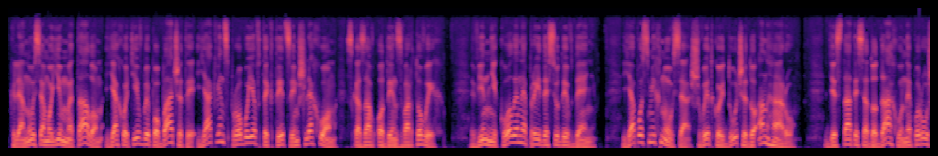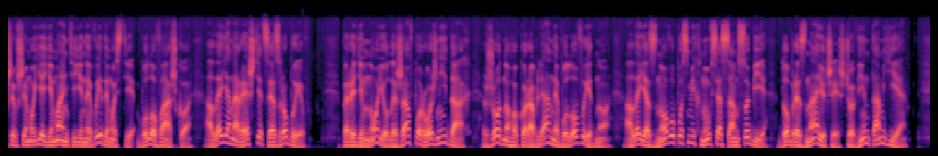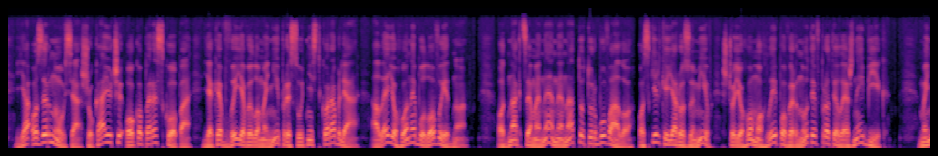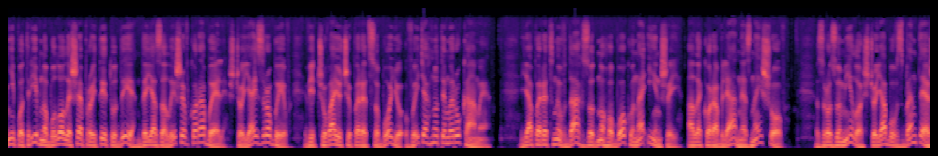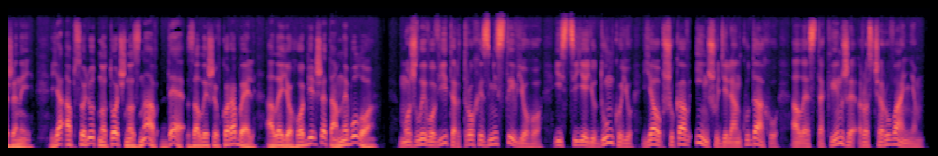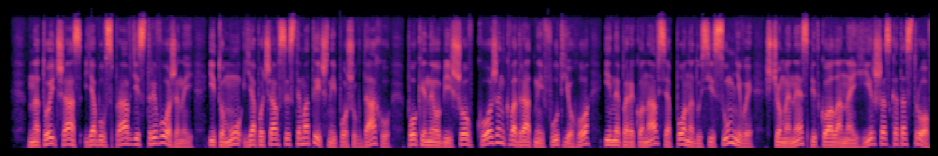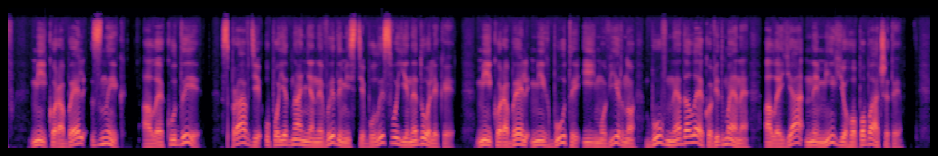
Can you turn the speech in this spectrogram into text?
Клянуся моїм металом, я хотів би побачити, як він спробує втекти цим шляхом, сказав один з вартових. Він ніколи не прийде сюди вдень. Я посміхнувся, швидко йдучи до ангару. Дістатися до даху, не порушивши моєї мантії невидимості, було важко, але я нарешті це зробив. Переді мною лежав порожній дах, жодного корабля не було видно, але я знову посміхнувся сам собі, добре знаючи, що він там є. Я озирнувся, шукаючи око перескопа, яке б виявило мені присутність корабля, але його не було видно. Однак це мене не надто турбувало, оскільки я розумів, що його могли повернути в протилежний бік. Мені потрібно було лише пройти туди, де я залишив корабель, що я й зробив, відчуваючи перед собою витягнутими руками. Я перетнув дах з одного боку на інший, але корабля не знайшов. Зрозуміло, що я був збентежений. Я абсолютно точно знав, де залишив корабель, але його більше там не було. Можливо, вітер трохи змістив його, і з цією думкою я обшукав іншу ділянку даху, але з таким же розчаруванням. На той час я був справді стривожений, і тому я почав систематичний пошук даху, поки не обійшов кожен квадратний фут його і не переконався понад усі сумніви, що мене спіткувала найгірша з катастроф. Мій корабель зник. Але куди? Справді, у поєднання невидимісті були свої недоліки. Мій корабель міг бути і, ймовірно, був недалеко від мене, але я не міг його побачити.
